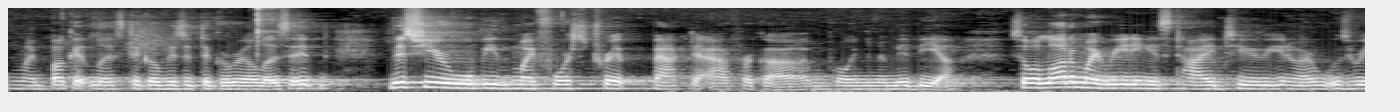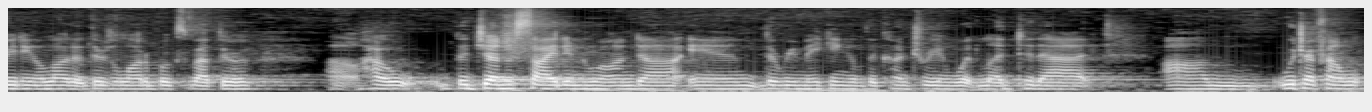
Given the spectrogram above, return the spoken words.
my bucket list to go visit the gorillas. It, this year will be my fourth trip back to Africa. I'm going to Namibia. So a lot of my reading is tied to, you know, I was reading a lot of, there's a lot of books about the, uh, how the genocide in Rwanda and the remaking of the country and what led to that, um, which I found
